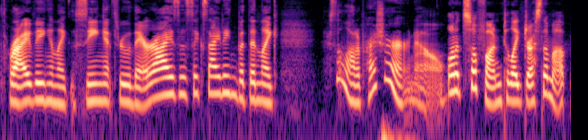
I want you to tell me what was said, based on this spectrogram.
thriving and like seeing it through their eyes is exciting. But then like there's a lot of pressure now. well, it's so fun to like dress them up.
